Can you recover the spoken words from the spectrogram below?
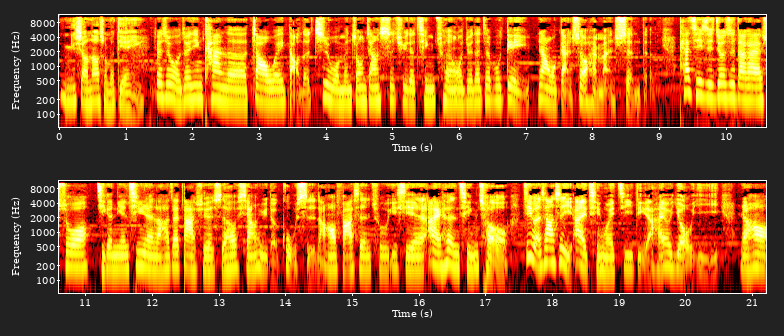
你想到什么电影？就是我最近看了赵薇导的《致我们终将逝去的青春》，我觉得这部电影让我感受还蛮深的。它其实就是大概说几个年轻人，然后在大学时候相遇的故事，然后发生出一些爱恨情仇，基本上是以爱情为基底啊，还有友谊。然后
